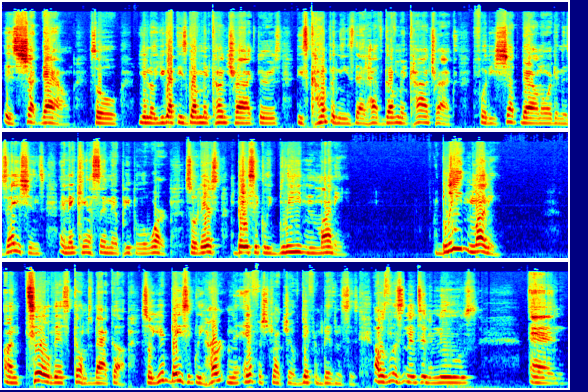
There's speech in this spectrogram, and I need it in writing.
is shut down. So, you know, you got these government contractors, these companies that have government contracts for these shutdown organizations, and they can't send their people to work. So there's basically bleeding money. Bleeding money until this comes back up. So you're basically hurting the infrastructure of different businesses. I was listening to the news and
